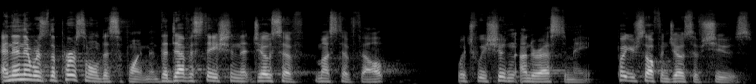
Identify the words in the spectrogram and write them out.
And then there was the personal disappointment, the devastation that Joseph must have felt, which we shouldn't underestimate. Put yourself in Joseph's shoes.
